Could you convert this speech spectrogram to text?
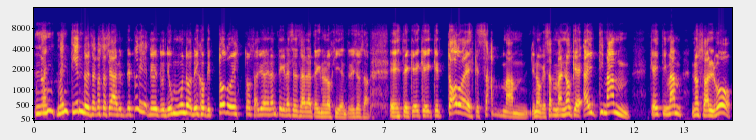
no, entiendo esa cosa. O sea, después de, un mundo dijo que todo esto salió adelante gracias a la tecnología, entre ellos SAP. Este, que, que, que todo es, que SAPMAM, no, que SAPMAM, no, que ITMAM, que ITMAM nos salvó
